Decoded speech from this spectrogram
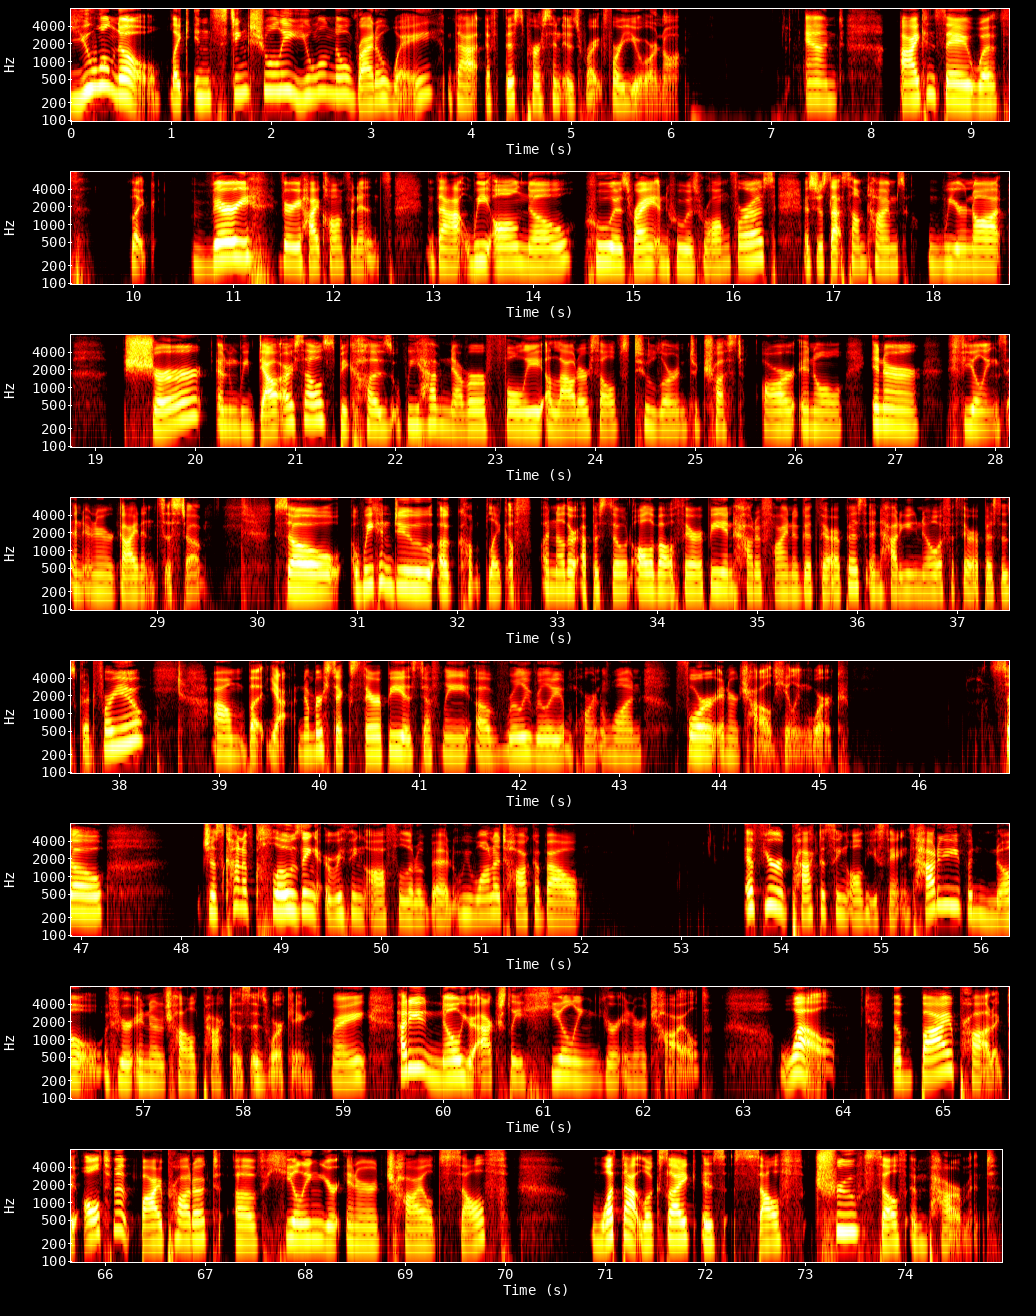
you will know, like instinctually, you will know right away that if this person is right for you or not. And I can say with like very, very high confidence that we all know who is right and who is wrong for us. It's just that sometimes we're not sure and we doubt ourselves because we have never fully allowed ourselves to learn to trust our inner inner feelings and inner guidance system. So we can do a like a, another episode all about therapy and how to find a good therapist and how do you know if a therapist is good for you. Um, but yeah, number six, therapy is definitely a really really important one for inner child healing work. So just kind of closing everything off a little bit, we want to talk about if you're practicing all these things, how do you even know if your inner child practice is working, right? How do you know you're actually healing your inner child? Well, the byproduct, the ultimate byproduct of healing your inner child self, what that looks like is self, true self empowerment.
